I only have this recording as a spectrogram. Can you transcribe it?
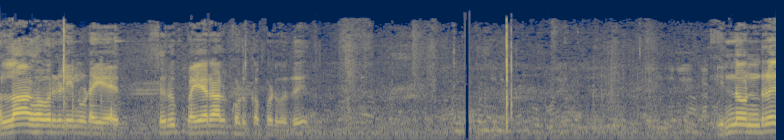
அல்லாஹ் அவர்களினுடைய திருப்பெயரால் கொடுக்கப்படுவது. இன்னொன்று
